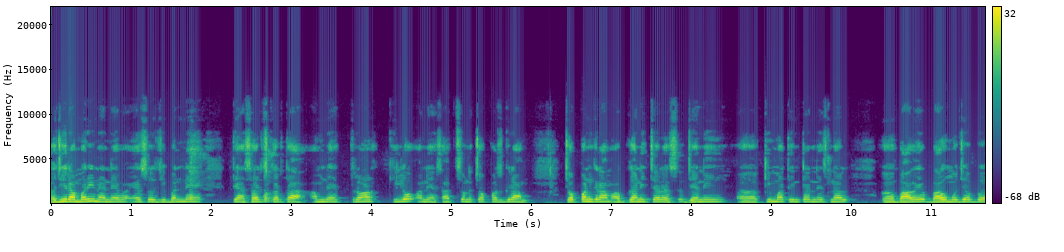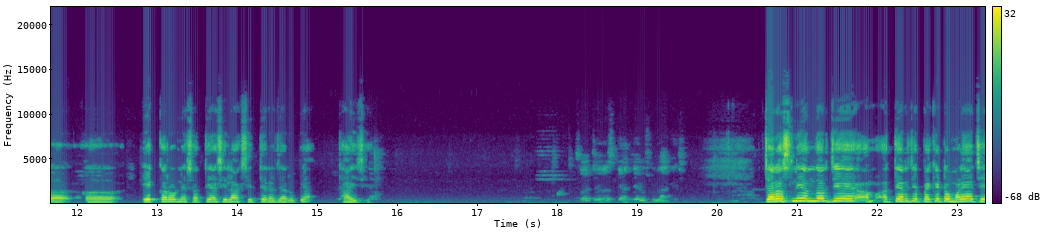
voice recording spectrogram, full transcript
હજીરા મરીન અને એસઓજી બંને ત્યાં સર્ચ કરતાં અમને ત્રણ કિલો અને સાતસો ને ચોપન ગ્રામ ચોપન ગ્રામ અફઘાની ચરસ જેની કિંમત ઇન્ટરનેશનલ ભાવે, ભાવ મુજબ એક કરોડ ને સત્યાસી લાખ સિત્તેર હજાર રૂપિયા થાય છે? ચરસની અંદર જે અત્યારે જે પેકેટો મળ્યા છે,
